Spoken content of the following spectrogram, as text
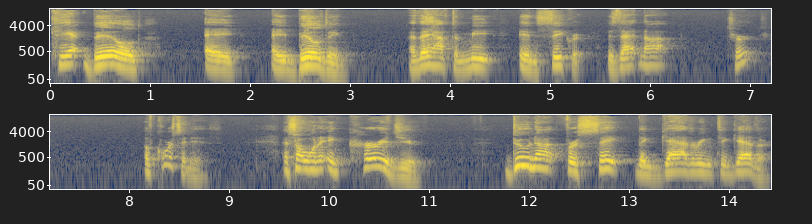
can't build a, a building and they have to meet in secret? Is that not church? Of course it is. And so I want to encourage you do not forsake the gathering together.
